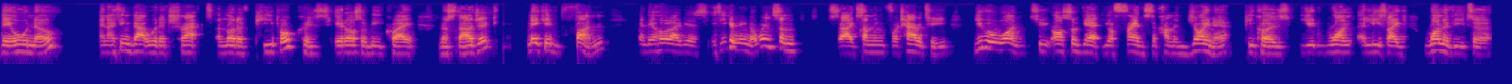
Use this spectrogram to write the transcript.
they all know and I think that would attract a lot of people because it'd also be quite nostalgic, make it fun. And the whole idea is if you can, you know, win some like something for charity, you will want to also get your friends to come and join it because you'd want at least like one of you to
